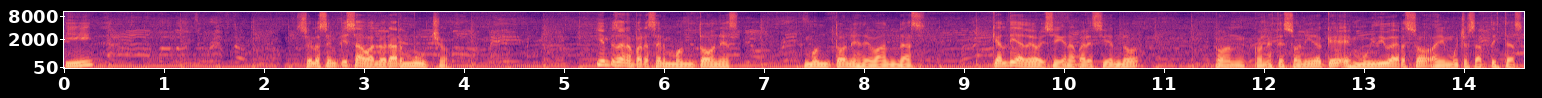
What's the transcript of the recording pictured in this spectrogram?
y se los empieza a valorar mucho. Y empiezan a aparecer montones, montones de bandas que al día de hoy siguen apareciendo con, con este sonido que es muy diverso. Hay muchos artistas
